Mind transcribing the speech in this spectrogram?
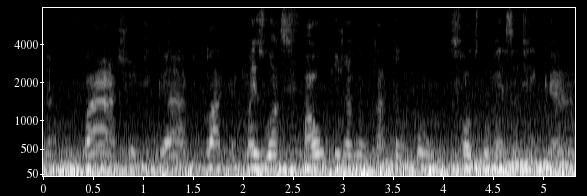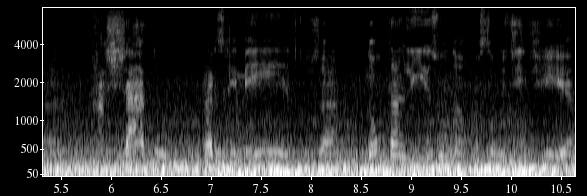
né? faixa de gato, placa, mas o asfalto já não tá tão bom. O asfalto começa a ficar rachado, vários remendos já, não tá liso não. Nós estamos de dia,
